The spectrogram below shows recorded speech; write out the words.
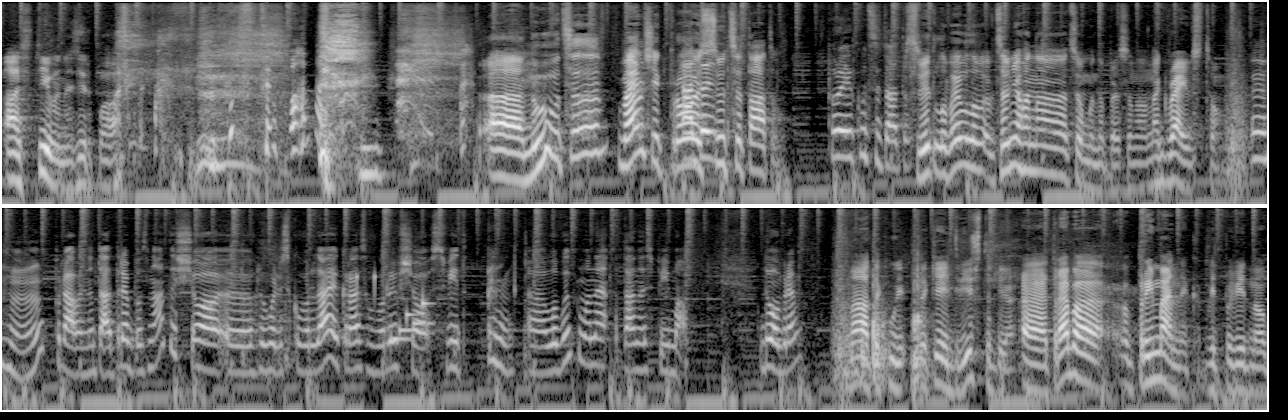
А, Стівена зір поганий. Е, ну, це мемчик про А, до- цю цитату. Про яку цитату? Світ ловив, ловив. Це в нього на цьому написано, на Gravestone. Угу, правильно, так. Треба знати, що е, Григорій Сковорода якраз говорив, що світ е, ловив мене та не спіймав. Добре. На таку, такий двіж тобі. Е, треба прийменник, відповідно,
